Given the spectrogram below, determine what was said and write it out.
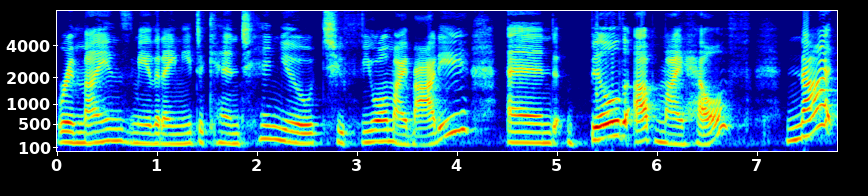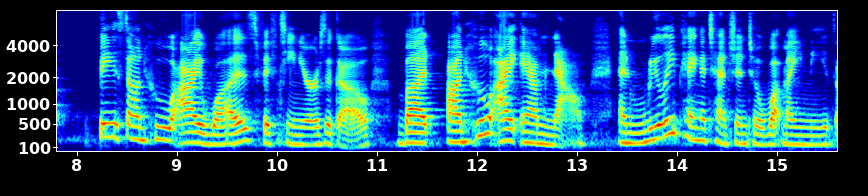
reminds me that I need to continue to fuel my body and build up my health, not based on who I was 15 years ago, but on who I am now and really paying attention to what my needs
